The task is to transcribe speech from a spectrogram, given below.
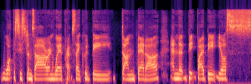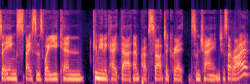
what the systems are and where perhaps they could be done better, and that bit by bit you're seeing spaces where you can communicate that and perhaps start to create some change. Is that right?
